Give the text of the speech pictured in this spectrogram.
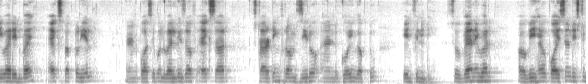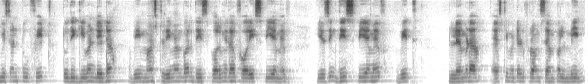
divided by x factorial and possible values of x are starting from 0 and going up to infinity. So whenever uh, we have Poisson distribution to fit to the given data we must remember this formula for its PMF using this PMF with lambda estimated from sample mean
